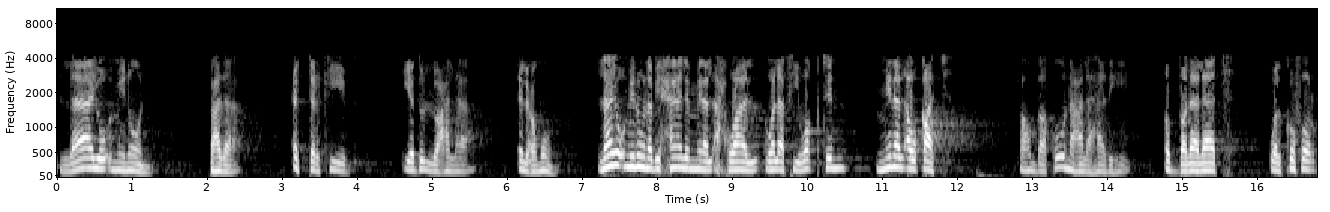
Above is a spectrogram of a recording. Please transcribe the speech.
لا يؤمنون. فهذا التركيب يدل على العموم. لا يؤمنون بحال من الأحوال ولا في وقت من الأوقات. فهم باقون على هذه الضلالات والكفر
